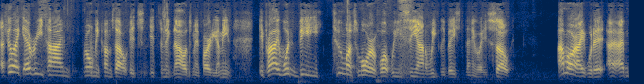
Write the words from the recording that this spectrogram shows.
I feel like every time Roman comes out, it's it's an acknowledgement party. I mean, it probably wouldn't be too much more of what we see on a weekly basis, anyways. So I'm all right with it. I I'm,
